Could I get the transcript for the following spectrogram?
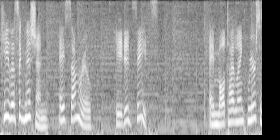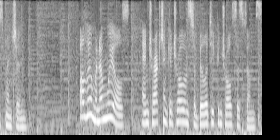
keyless ignition, a sunroof, heated seats, a multi-link rear suspension, aluminum wheels, and traction control and stability control systems.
